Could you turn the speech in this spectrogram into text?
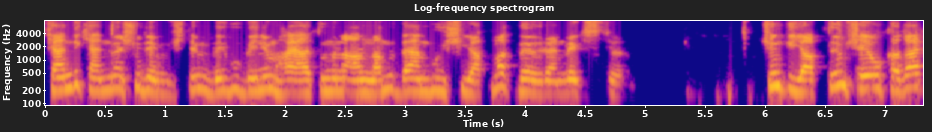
kendi kendime şu demiştim ve bu benim hayatımın anlamı ben bu işi yapmak ve öğrenmek istiyorum. Çünkü yaptığım şey o kadar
